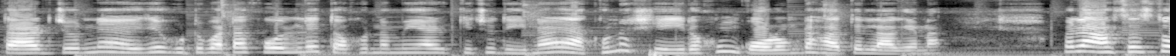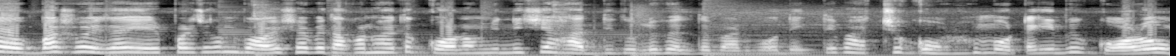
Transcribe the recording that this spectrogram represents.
তার জন্য এই যে হুটোপাটা করলে তখন আমি আর কিছু দিই না। আর এখন না সেই রকম গরমটা হাতে লাগে না। মানে আস্তে আস্তে অভ্যাস হয়ে যায়। এরপর যখন বয়স হবে তখন হয়তো গরম জিনিসে হাত দিয়ে তুলে ফেলতে পারব। দেখতে পাচ্ছ গরম, ওটা কিন্তু গরম।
